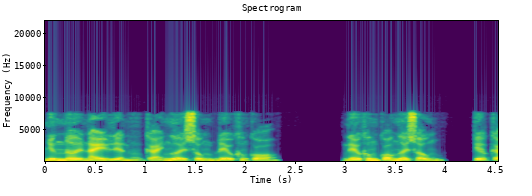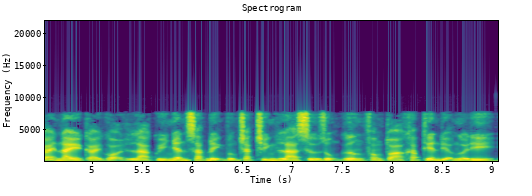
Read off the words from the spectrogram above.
nhưng nơi này liền cái người sống đều không có. Nếu không có người sống, kia cái này cái gọi là quý nhân xác định vững chắc chính là sử dụng gương phong tỏa khắp thiên địa người đi.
